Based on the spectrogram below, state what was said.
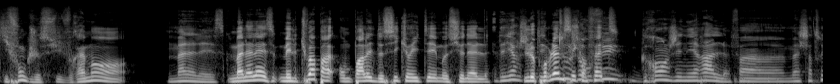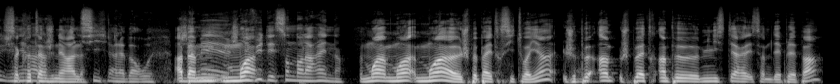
qui font que je suis vraiment Mal à l'aise. mal à l'aise. Mais tu vois, on parlait de sécurité émotionnelle. D'ailleurs, Le problème, c'est qu'en fait- grand général, enfin machin truc général. Secrétaire général. Ici, à la barre. Ah bah, Jamais, euh, je moi- vu descendre dans l'arène. Moi, moi, moi, euh, je peux pas être citoyen. Je peux, un- je peux être un peu ministère et ça me déplaît pas.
